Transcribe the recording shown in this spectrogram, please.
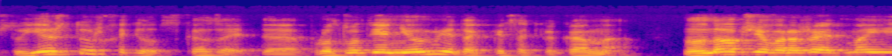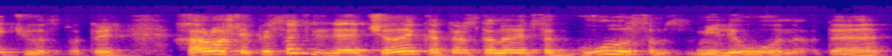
что я же тоже хотел сказать. Да? Просто вот я не умею так писать, как она. Но она вообще выражает мои чувства. То есть хороший писатель – это человек, который становится голосом миллионов. Да?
